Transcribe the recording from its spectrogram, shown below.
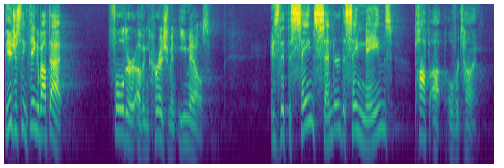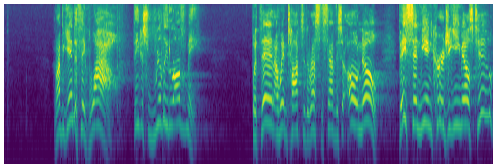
The interesting thing about that folder of encouragement emails is that the same sender, the same names pop up over time. And I began to think, wow, they just really love me. But then I went and talked to the rest of the staff. They said, oh no, they send me encouraging emails too.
